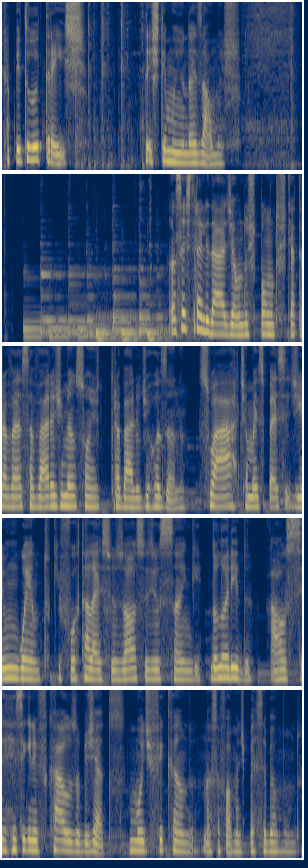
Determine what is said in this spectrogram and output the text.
Capítulo 3 Testemunho das Almas Ancestralidade é um dos pontos que atravessa várias dimensões do trabalho de Rosana. Sua arte é uma espécie de unguento que fortalece os ossos e o sangue, dolorido, ao se ressignificar os objetos, modificando nossa forma de perceber o mundo.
